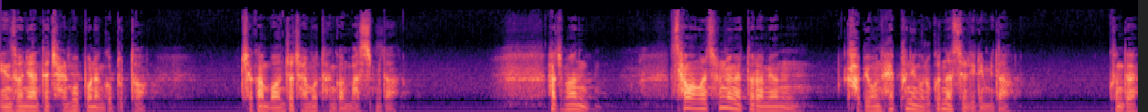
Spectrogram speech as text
인선이한테 잘못 보낸 것부터 제가 먼저 잘못한 건 맞습니다. 하지만 상황을 설명했더라면 가벼운 해프닝으로 끝났을 일입니다. 근데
